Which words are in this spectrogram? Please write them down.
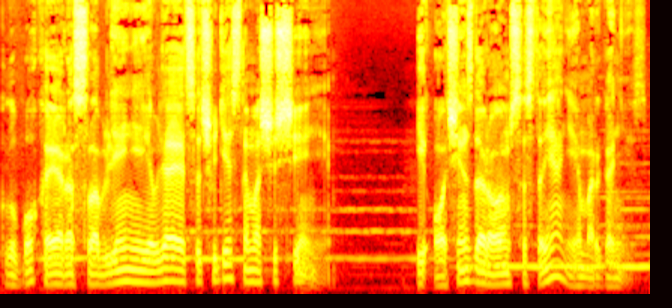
Глубокое расслабление является чудесным ощущением и очень здоровым состоянием организма.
